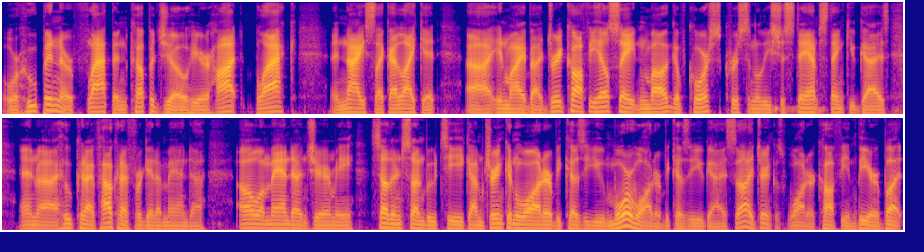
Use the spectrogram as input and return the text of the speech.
or hooping or flapping cup of Joe here, hot, black, and nice like I like it. Uh, in my uh, drink coffee, hail Satan mug, of course. Chris and Alicia stamps. Thank you guys. And uh, who could I? How could I forget Amanda? Oh, Amanda and Jeremy, Southern Sun Boutique. I'm drinking water because of you. More water because of you guys. All I drink is water, coffee, and beer. But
